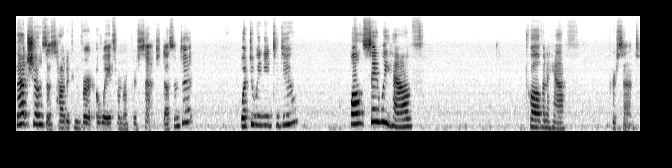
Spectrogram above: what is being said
That shows us how to convert away from a percent, doesn't it? What do we need to do? Well, say we have 12.5%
